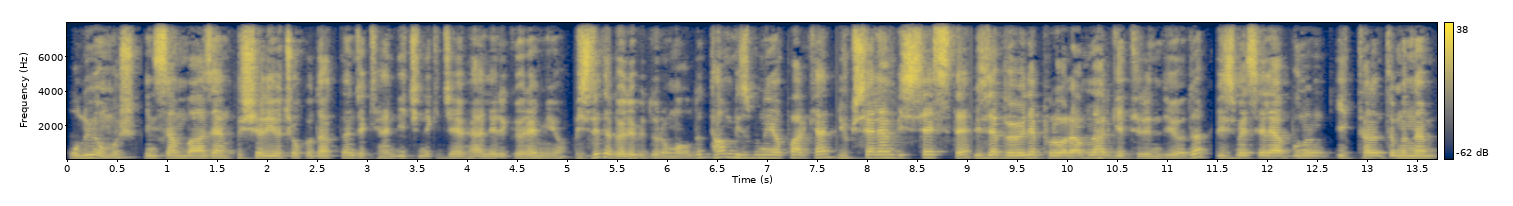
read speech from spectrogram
oluyormuş. İnsan bazen dışarıya çok odaklanınca kendi içindeki cevherleri göremiyor. Bizde de böyle bir durum oldu. Tam biz bunu yaparken yükselen bir ses de bize böyle programlar getirin diyordu. Biz mesela bunun ilk tanıtımını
